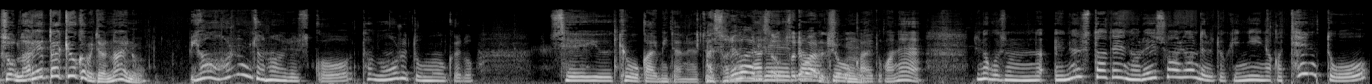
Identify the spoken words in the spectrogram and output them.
そう、ナレーター協会みたいなのないの？いや、あるんじゃないですか？多分あると思うけど、声優協会みたいなやつね。あそれはありそれはあるでしょター協会とかね。で、なんかその、な N スタでナレーションを読んでる時に、なんかテントを、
